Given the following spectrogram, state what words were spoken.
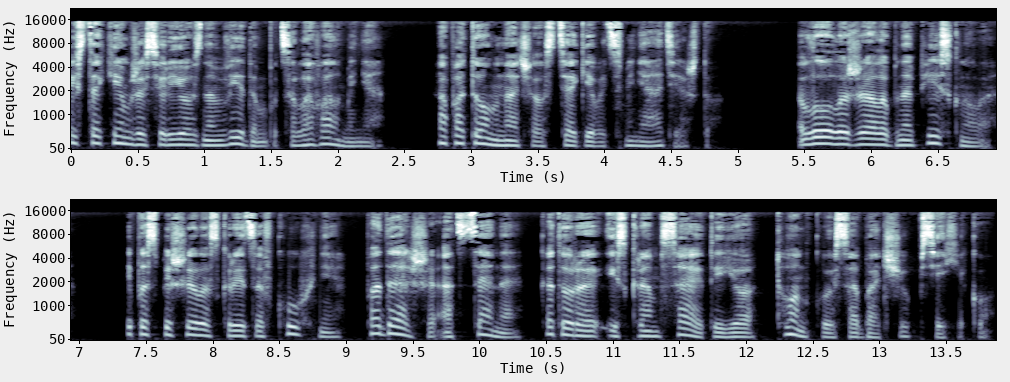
и с таким же серьезным видом поцеловал меня, а потом начал стягивать с меня одежду. Лола жалобно пискнула и поспешила скрыться в кухне, подальше от сцены, которая искромсает ее тонкую собачью психику.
